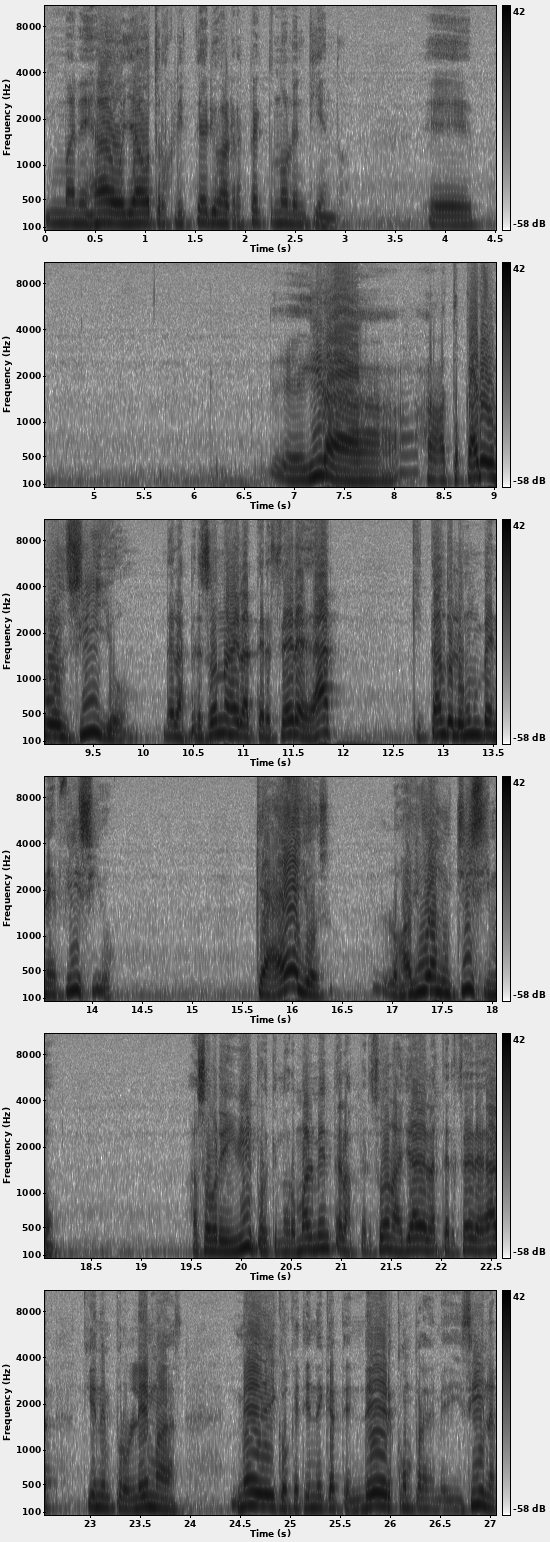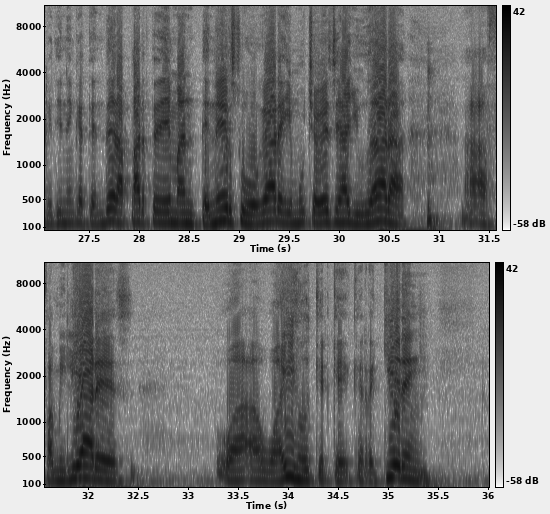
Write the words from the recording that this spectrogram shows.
manejado ya otros criterios al respecto, no lo entiendo. Eh, eh, ir a, tocar el bolsillo de las personas de la tercera edad, quitándoles un beneficio que a ellos los ayuda muchísimo a sobrevivir, porque normalmente las personas ya de la tercera edad tienen problemas médicos que tienen que atender, compra de medicina que tienen que atender, aparte de mantener sus hogares y muchas veces ayudar a, familiares o a, hijos que, que, requieren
